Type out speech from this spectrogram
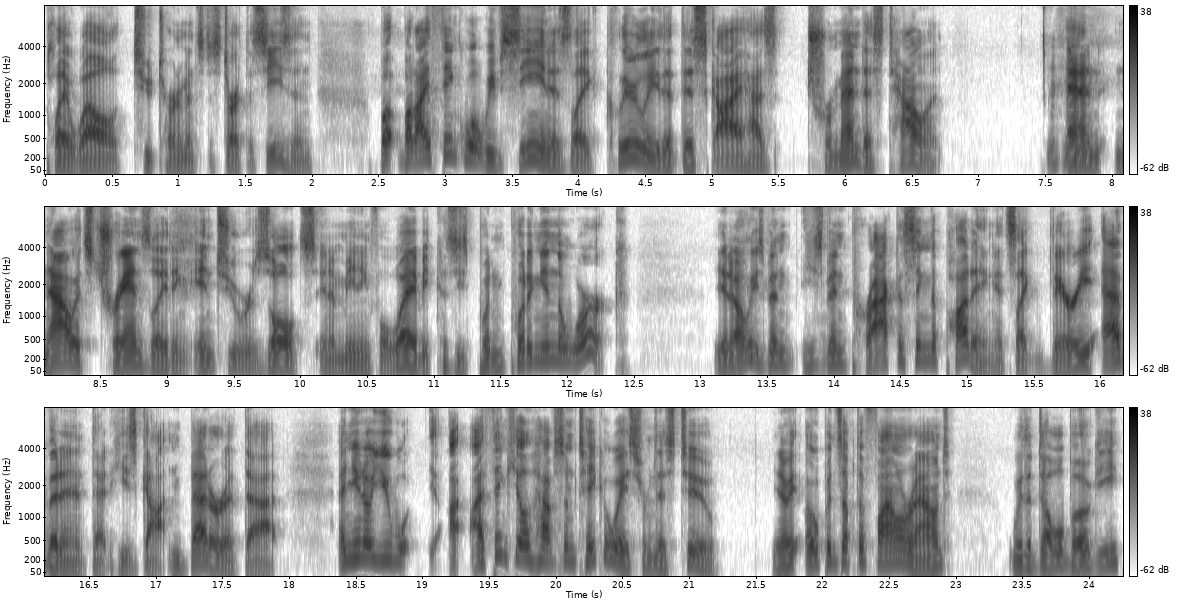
play well two tournaments to start the season. But but I think what we've seen is like clearly that this guy has tremendous talent Mhm. and now it's translating into results in a meaningful way because he's putting putting in the work you know he's been he's been practicing the putting. It's like very evident that he's gotten better at that. And you know you I- think he'll have some takeaways from this too. You know he opens up the final round with a double bogey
